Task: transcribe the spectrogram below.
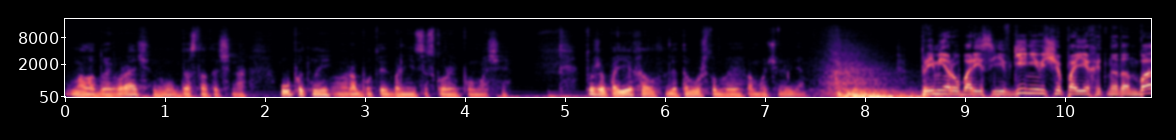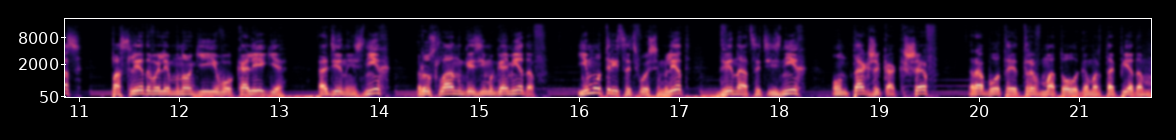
молодой врач, ну, достаточно опытный, работает в больнице скорой помощи. Тоже поехал для того, чтобы помочь людям примеру Бориса Евгеньевича поехать на Донбасс последовали многие его коллеги. Один из них – Руслан Газимагомедов. Ему 38 лет, 12 из них он так же, как шеф, работает травматологом-ортопедом.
